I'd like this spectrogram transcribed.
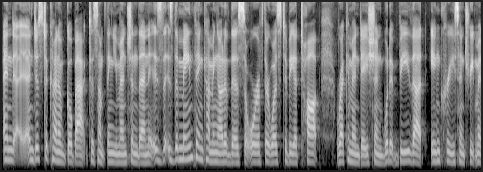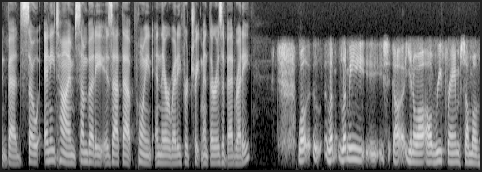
and and just to kind of go back to something you mentioned, then is is the main thing coming out of this, or if there was to be a top recommendation, would it be that increase in treatment beds? So anytime somebody is at that point and they're ready for treatment, there is a bed ready. Well, let, let me, uh, you know, I'll, I'll, reframe some of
